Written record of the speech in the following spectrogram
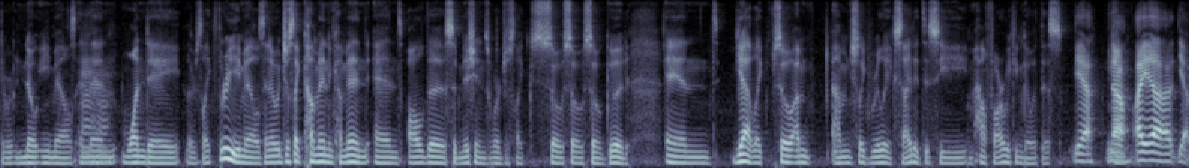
there were no emails. And then one day there's like three emails and it would just like come in and come in and all the submissions were just like so so so good. And yeah, like so I'm I'm just like really excited to see how far we can go with this. Yeah, no, I uh, yeah,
